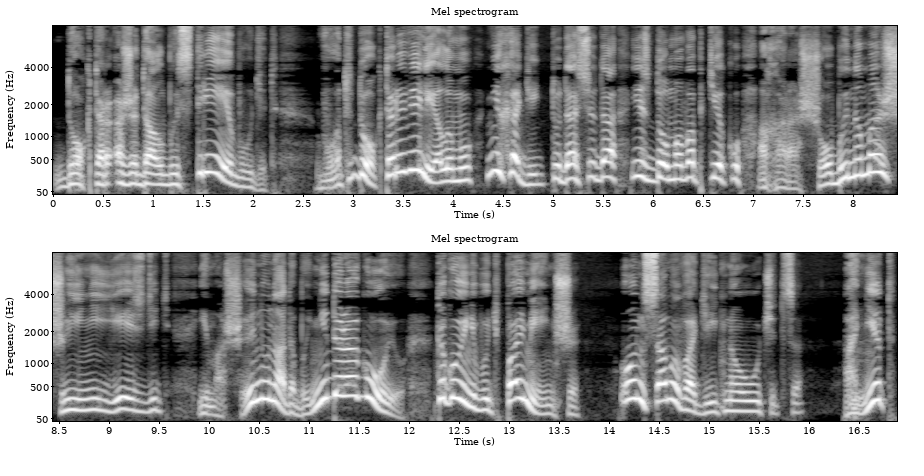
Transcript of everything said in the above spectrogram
Доктор ожидал быстрее будет. Вот доктор и велел ему не ходить туда-сюда из дома в аптеку, а хорошо бы на машине ездить. И машину надо бы недорогую, какую-нибудь поменьше. Он сам и водить научится. А нет,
